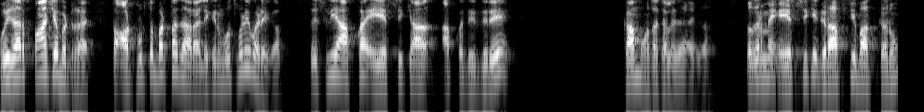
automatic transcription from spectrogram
वही हज़ार पाँच में बढ़ रहा है। तो आउटपुट तो बढ़ता जा रहा है, लेकिन वो थोड़ी बढ़ेगा। तो इसलिए आपका एएफसी क्या, आपका धीरे धीरे कम होता चला जाएगा। तो अगर मैं एएफसी के ग्राफ की बात करूँ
